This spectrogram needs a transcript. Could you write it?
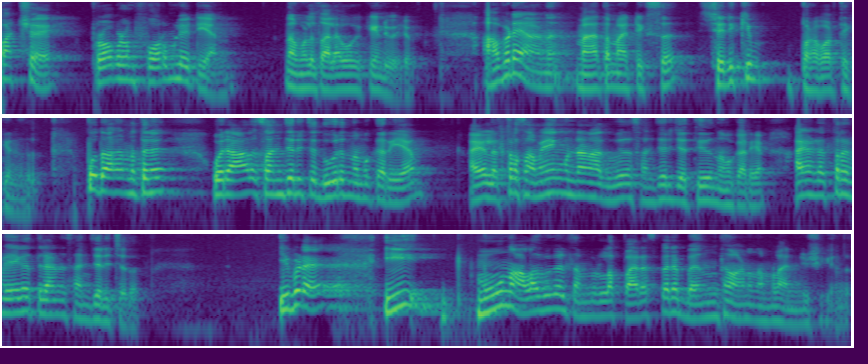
പക്ഷേ പ്രോബ്ലം ഫോർമുലേറ്റ് ചെയ്യാൻ നമ്മൾ തലപോകേണ്ടി വരും. അവിടെയാണ് മാത്തമാറ്റിക്സ് ശരിക്കും പ്രവർത്തിക്കുന്നത്. ഇപ്പോൾ ഉദാഹരണത്തിന് ഒരാൾ സഞ്ചരിച്ച ദൂരം നമുക്കറിയാം. അയാൾ എത്ര സമയം കൊണ്ടാണ് ആ ദൂരം സഞ്ചരിച്ചെത്തിയത് നമുക്കറിയാം. അയാൾ എത്ര വേഗത്തിലാണ് സഞ്ചരിച്ചത്. ഇവിടെ ഈ മൂന്ന് അളവുകൾ തമ്മിലുള്ള പരസ്പര ബന്ധമാണ് നമ്മൾ അന്വേഷിക്കുന്നത്.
